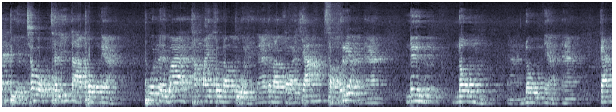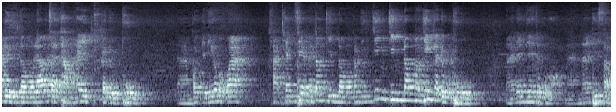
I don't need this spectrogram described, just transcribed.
ทย์เปี่ยมโชคชลิตาพงษ์เนี่ยพูดเลยว่าทำไมคนเราป่วยนะจะมาขอย้ำสองเรื่องนะหนึ่งนมอ่านมเนี่ยนะการดื่มนมแล้วจะทำให้กระดูกผุนะคนเดี๋ยวนี้เขาบอกว่า ขาดแคลเซียมเลยต้องกินนมความจริงยิ่งกินนมยิ่งกระดูกผุนะเล่มนี้จะบอกนะในที่สอง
